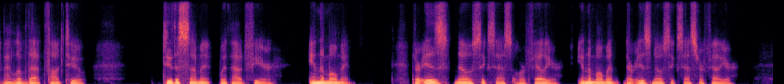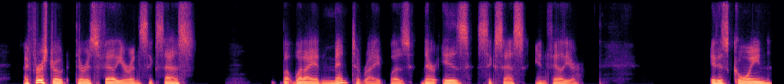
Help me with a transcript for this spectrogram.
And I love that thought too. Do the summit without fear. In the moment, there is no success or failure. In the moment, there is no success or failure. I first wrote, There is failure and success. But what I had meant to write was, There is success in failure. It is going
